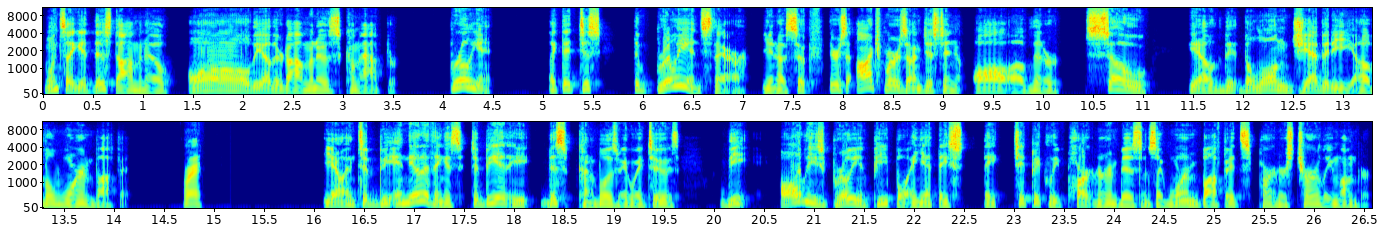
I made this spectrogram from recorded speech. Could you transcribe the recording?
once I get this domino, all the other dominoes come after. Brilliant. Like that just the brilliance there, you know. So there's entrepreneurs I'm just in awe of that are so, you know, the, the longevity of a Warren Buffett. Right. You know, and to be, and the other thing is to be, a, this kind of blows me away too, is the, all these brilliant people, and yet they, they typically partner in business. Like Warren Buffett's partners, Charlie Munger.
